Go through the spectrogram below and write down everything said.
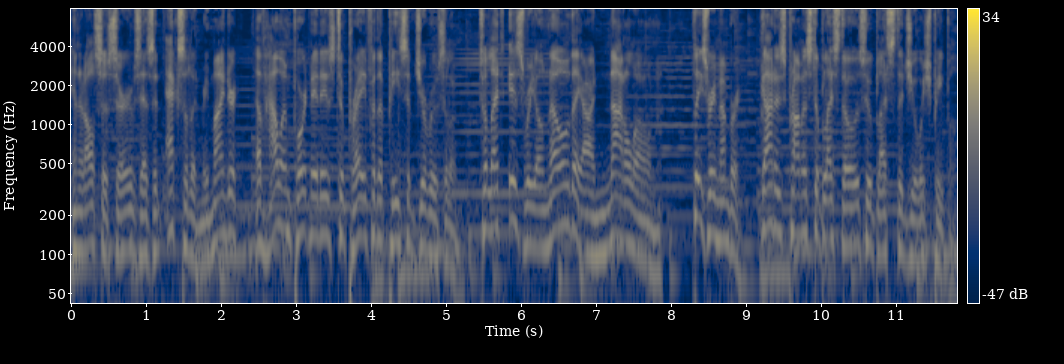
And it also serves as an excellent reminder of how important it is to pray for the peace of Jerusalem, to let Israel know they are not alone. Please remember, God has promised to bless those who bless the Jewish people.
